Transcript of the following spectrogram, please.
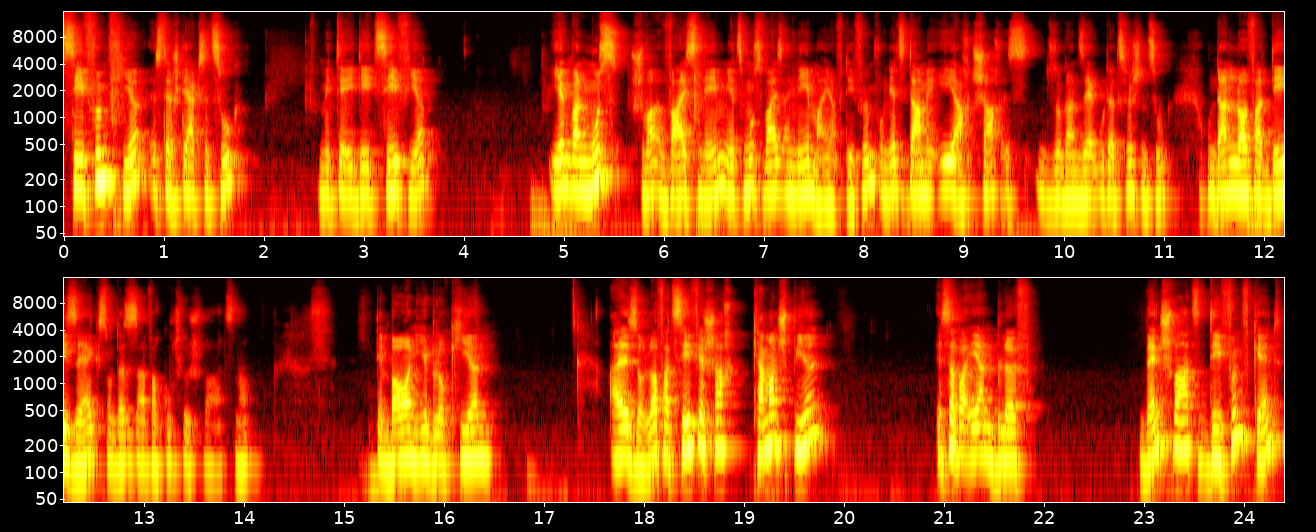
C5 hier ist der stärkste Zug mit der Idee C4. Irgendwann muss Weiß nehmen. Jetzt muss Weiß ein Nehmen auf D5. Und jetzt Dame E8 Schach ist sogar ein sehr guter Zwischenzug. Und dann Läufer D6 und das ist einfach gut für Schwarz. Ne? Den Bauern hier blockieren. Also, Läufer C4 Schach kann man spielen, ist aber eher ein Bluff. Wenn Schwarz D5 kennt,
